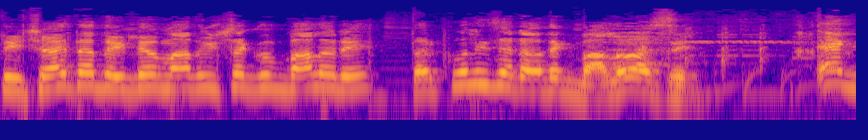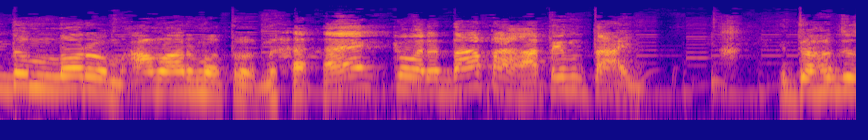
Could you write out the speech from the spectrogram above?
তুই শয়তান হইলেও খুব ভালো রে। তোর কলিজাটা অনেক ভালো আছে। একদম নরম আমার মতন। একেবারে দাঁতা হাতেম তাই। কিন্তু এখন যে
